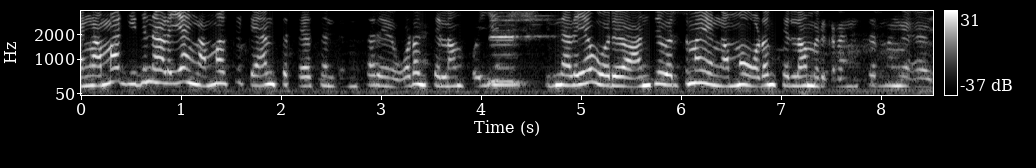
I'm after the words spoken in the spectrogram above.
எங்கள் அம்மாவுக்கு இதனாலயே எங்கள் அம்மாவுக்கு கேன்சர் பேஷண்ட்டுங்க சார். உடம்பு சரியில்லாமல் போய் இதனாலயே ஒரு அஞ்சு வருஷமாக எங்கள் அம்மா உடம்பு சரியில்லாமல் இருக்கிறாங்க சார். நாங்கள்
